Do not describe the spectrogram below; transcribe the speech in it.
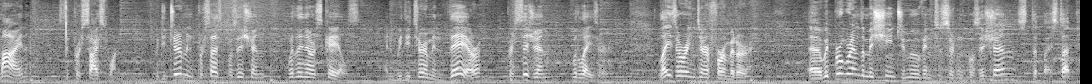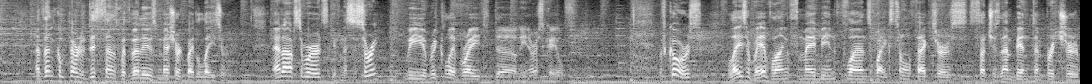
Mine is the precise one. We determine precise position with linear scales, and we determine their precision with laser. Laser interferometer. Uh, we program the machine to move into certain position, step by step, and then compare the distance with values measured by the laser. And afterwards, if necessary, we recalibrate the linear scales. Of course, laser wavelength may be influenced by external factors such as ambient temperature,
